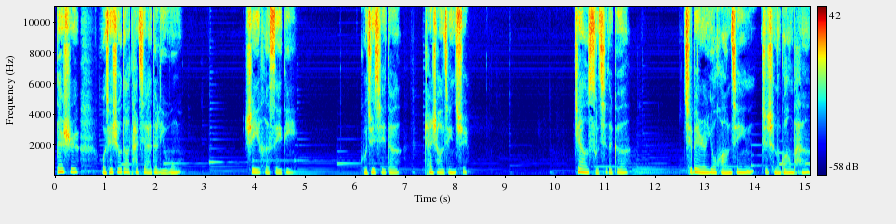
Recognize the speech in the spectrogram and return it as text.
但是我却收到他寄来的礼物，是一盒 CD，古巨基的串烧金曲。这样俗气的歌。却被人用黄金制成的光盘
